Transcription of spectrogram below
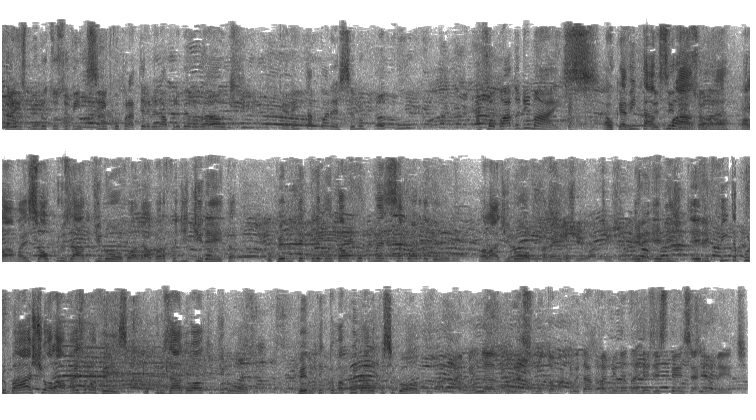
3 minutos e 25 para terminar o primeiro round. Kevin tá parecendo um pouco afobado demais. É, o Kevin tá acuado, início, olha lá. né? Olha lá, mas só o cruzado, de novo, olha, agora foi de direita. O Pedro tem que levantar um pouco mais essa guarda dele. Olha lá, de novo, tá vendo? Atingiu, atingiu. Ele, ele, ele finta por baixo, olha lá, mais uma vez. O cruzado alto de novo. O Pedro tem que tomar cuidado com esse golpe. Vai minando, né? Se não tomar cuidado, vai minando a resistência, realmente.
